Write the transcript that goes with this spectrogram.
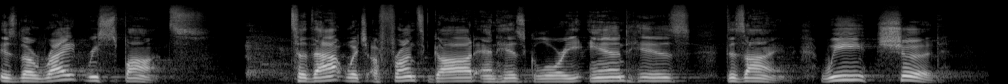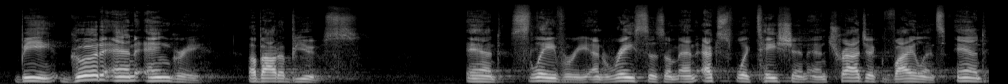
is the right response to that which affronts God and his glory and his design. We should be good and angry about abuse and slavery and racism and exploitation and tragic violence and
